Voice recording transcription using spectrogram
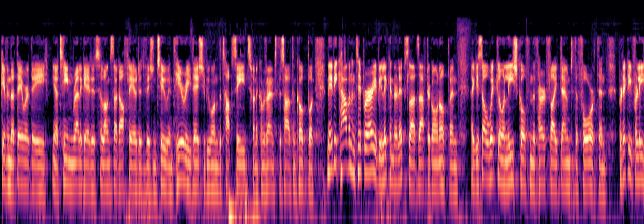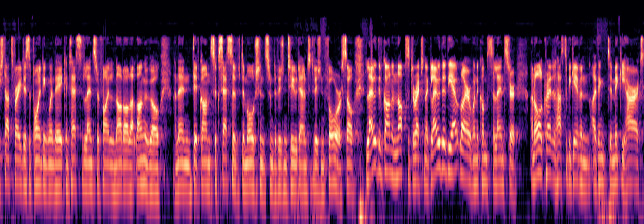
Given that they were the you know team relegated alongside Offaly out of Division Two, in theory they should be one of the top seeds when it comes around to the Tailteann Cup. But maybe Cavan and Tipperary be licking their lips, lads, after going up. And like you saw Wicklow and Laois go from the third flight down to the fourth, and particularly for Laois, that's very disappointing when they contested the Leinster final not all that long ago, and then they've gone successive demotions from Division Two down to Division Four. So Louth they've gone in an opposite direction. Like they're the outlier when it comes to Leinster, and all credit has to be given, I think, to Mickey Harte.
